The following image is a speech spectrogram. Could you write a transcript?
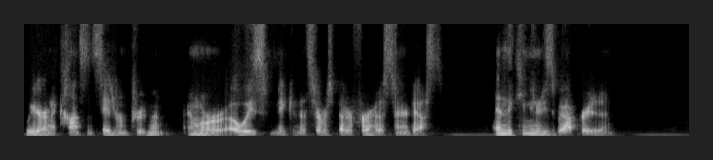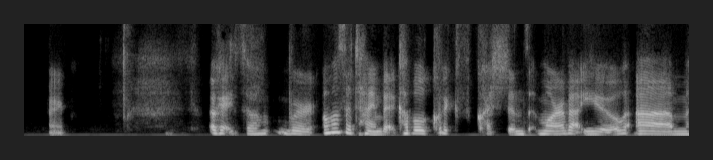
we are in a constant state of improvement, and we're always making the service better for our hosts and our guests, and the communities we operate in. Right. Okay, so we're almost at time, but a couple quick questions more about you. Um,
